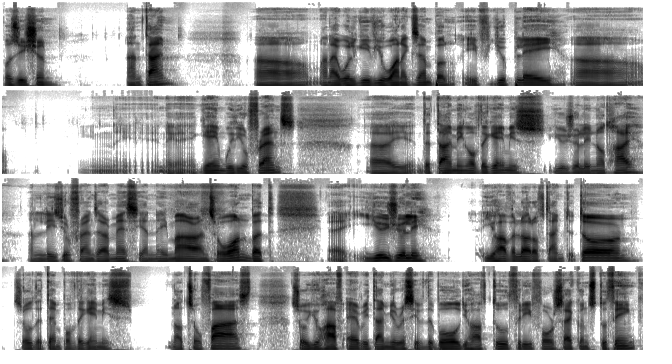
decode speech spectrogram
position and time. Uh, and I will give you one example. If you play uh, in, in, a game with your friends, uh, the timing of the game is usually not high, unless your friends are Messi and Neymar and so on. But uh, usually you have a lot of time to turn, so the tempo of the game is not so fast. So you have every time you receive the ball, you have two, three, four seconds to think,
